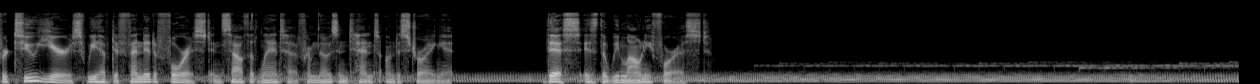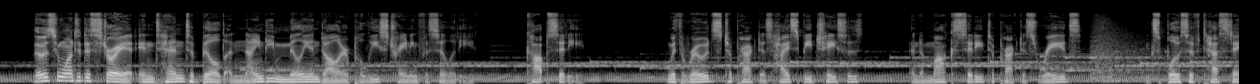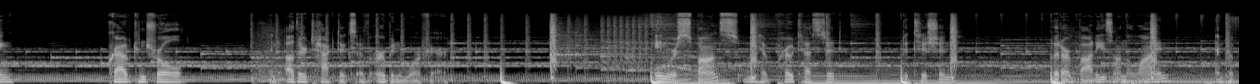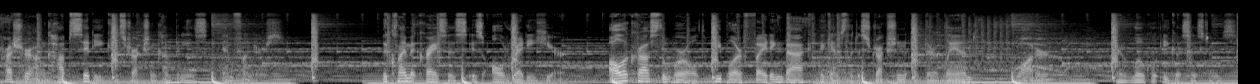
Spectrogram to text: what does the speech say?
For two years, we have defended a forest in South Atlanta from those intent on destroying it. This is the Weelaunee Forest. Those who want to destroy it intend to build a $90 million police training facility, Cop City, with roads to practice high speed chases and a mock city to practice raids, explosive testing, crowd control, and other tactics of urban warfare. In response, we have protested, petitioned, put our bodies on the line, and put pressure on Cop City construction companies and funders. The climate crisis is already here. All across the world, people are fighting back against the destruction of their land, water, and local ecosystems.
